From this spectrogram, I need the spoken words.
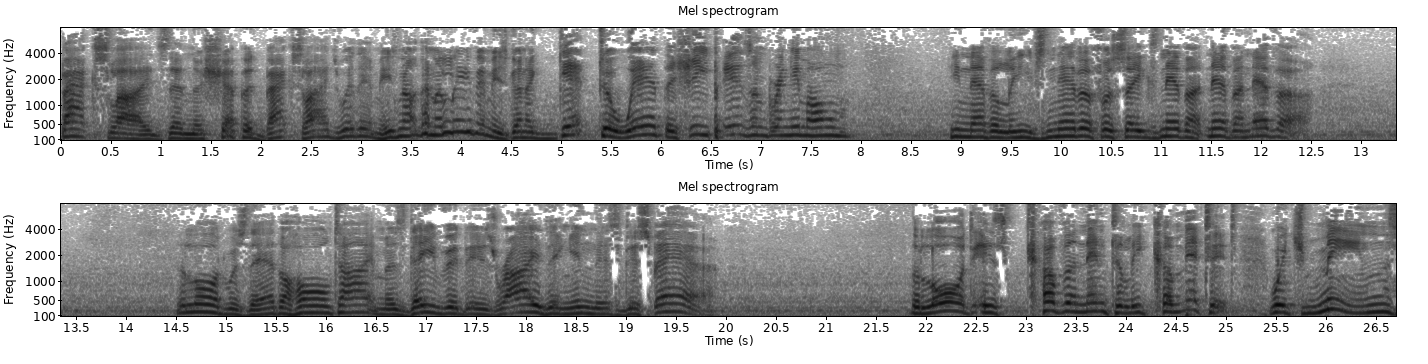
backslides, then the shepherd backslides with him. He's not going to leave him. He's going to get to where the sheep is and bring him home. He never leaves, never forsakes, never, never, never. The Lord was there the whole time as David is writhing in this despair. The Lord is covenantally committed, which means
